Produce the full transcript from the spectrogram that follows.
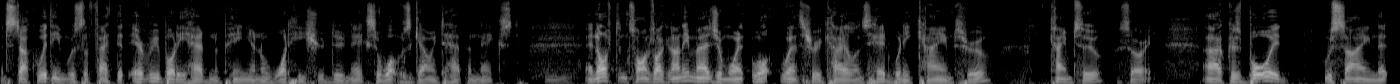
and stuck with him was the fact that everybody had an opinion on what he should do next or what was going to happen next. Mm. And oftentimes, I can only imagine what, what went through Kalyn's head when he came through, came to, sorry, because uh, Boyd was saying that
